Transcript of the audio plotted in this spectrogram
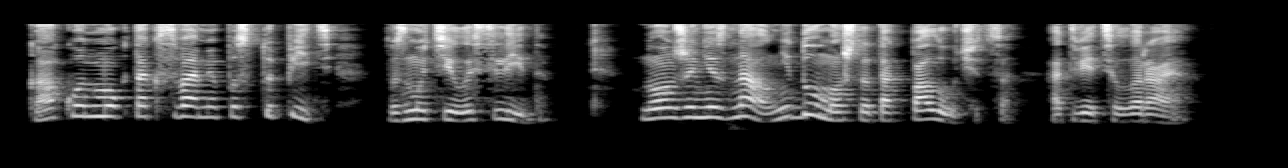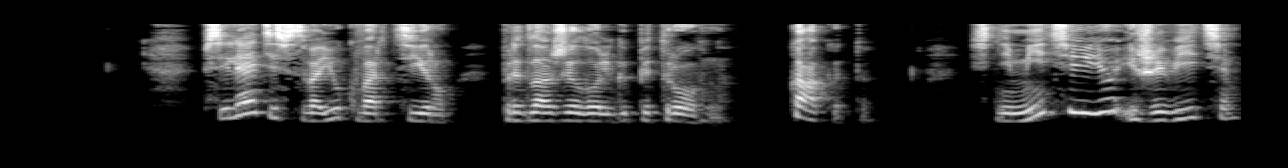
«Как он мог так с вами поступить?» – возмутилась Лида. «Но он же не знал, не думал, что так получится», – ответила Рая. «Вселяйтесь в свою квартиру», – предложила Ольга Петровна. «Как это?» «Снимите ее и живите».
